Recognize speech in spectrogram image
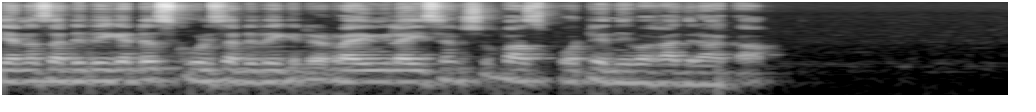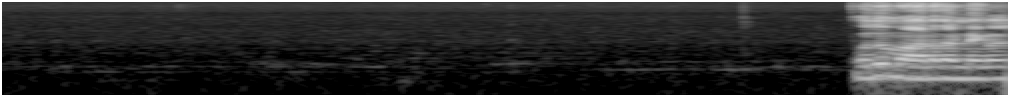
ജനന certificate school certificate driving licence passport എന്നിവ ഹാജരാക്കാം. പൊതു മാനദണ്ഡങ്ങൾ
